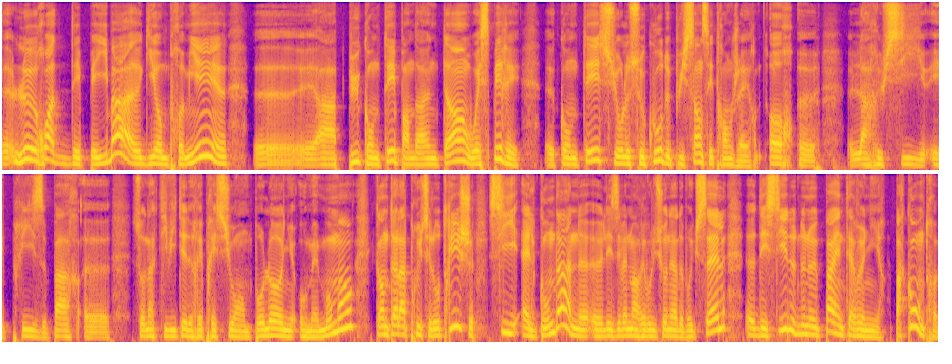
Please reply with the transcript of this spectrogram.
Euh, le roi des Pays-Bas, euh, Guillaume Ier, euh, a pu compter pendant un temps, ou espérer compter sur le secours de puissances étrangères. Or, la Russie est prise par son activité de répression en Pologne au même moment. Quant à la Prusse et l'Autriche, si elles condamnent les événements révolutionnaires de Bruxelles, décident de ne pas intervenir. Par contre,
